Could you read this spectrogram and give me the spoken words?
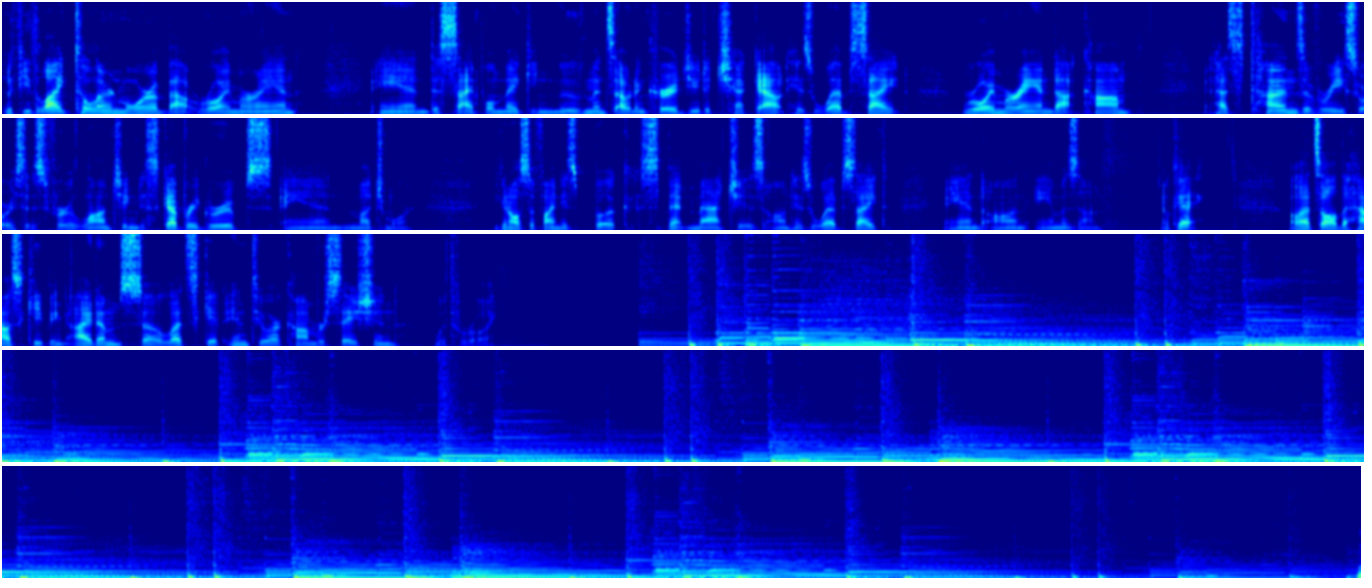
If you'd like to learn more about Roy Moran and disciple making movements, I would encourage you to check out his website, roymoran.com. It has tons of resources for launching discovery groups and much more. You can also find his book, Spent Matches, on his website and on Amazon. Okay, well, that's all the housekeeping items, so let's get into our conversation with Roy.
